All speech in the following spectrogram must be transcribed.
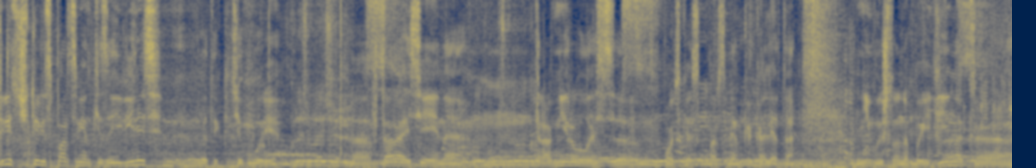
34 спортсменки заявились в этой категории. Э, вторая сеяна травмировалась. Э, польская спортсменка Калета не вышла на поединок. Э,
